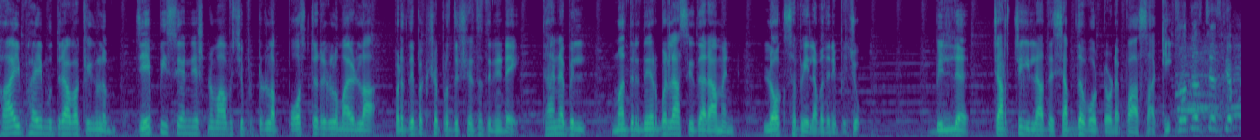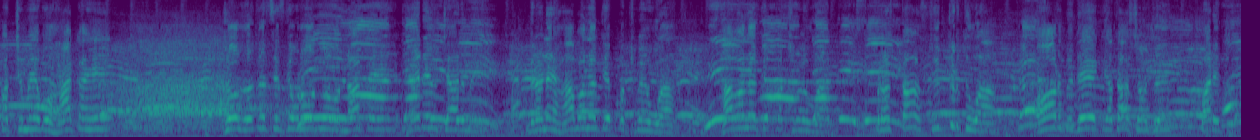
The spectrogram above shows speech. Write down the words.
ഭായ് ഭായ് മുദ്രാവാക്യങ്ങളും ജെ പി സി അന്വേഷണം ആവശ്യപ്പെട്ടുള്ള പോസ്റ്ററുകളുമായുള്ള പ്രതിപക്ഷ പ്രതിഷേധത്തിനിടെ ധനബിൽ മന്ത്രി നിർമ്മല സീതാരാമൻ ലോക്സഭയിൽ അവതരിപ്പിച്ചു ബില്ല് ചർച്ചയില്ലാതെ ശബ്ദ വോട്ടോടെ പാസാക്കി जो सदस्य इसके विरोध में वो ना कहे मेरे विचार में निर्णय हावाला के पक्ष में हुआ हावाला के पक्ष में हुआ प्रस्ताव स्वीकृत हुआ और विधेयक यथासंशय पारित हुआ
